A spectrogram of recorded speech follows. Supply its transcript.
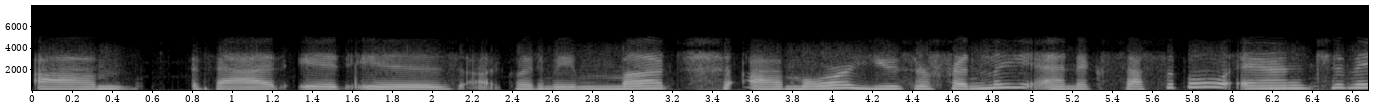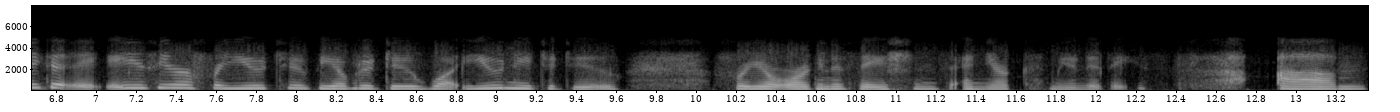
um, that it is uh, going to be much uh, more user-friendly and accessible and to make it easier for you to be able to do what you need to do for your organizations and your communities. Um,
